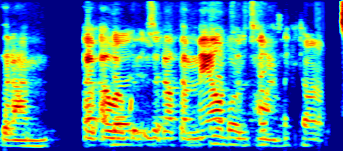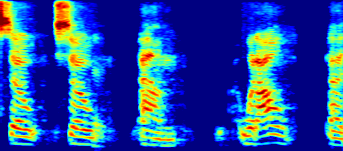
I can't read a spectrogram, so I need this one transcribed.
that I'm, uh, oh, it was about the amount of time. So, so um, what I'll uh,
